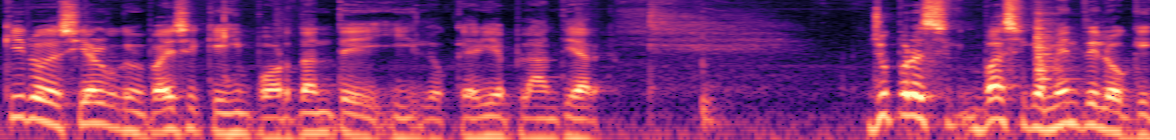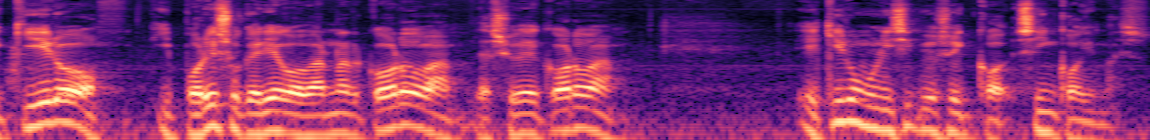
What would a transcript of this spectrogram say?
quiero decir algo que me parece que es importante y lo quería plantear. Yo básicamente lo que quiero, y por eso quería gobernar Córdoba, la ciudad de Córdoba, eh, quiero un municipio sin, coimas.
